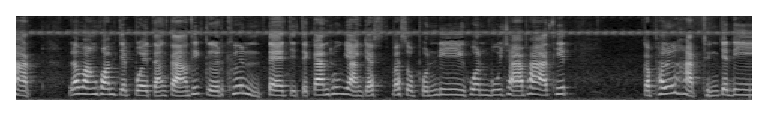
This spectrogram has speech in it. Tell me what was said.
หัส ระวังความเจ็บป่วยต่างๆที่เกิดขึ้น แต่กิจการทุกอย่างจะประสบผลดี ควรบูชาพระอาทิตย์ กับพฤหัสถึงจะดี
